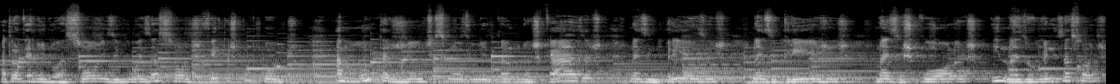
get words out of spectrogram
através de doações e boas ações feitas por todos. Há muita gente se movimentando nas casas, nas empresas, nas igrejas, nas escolas e nas organizações.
